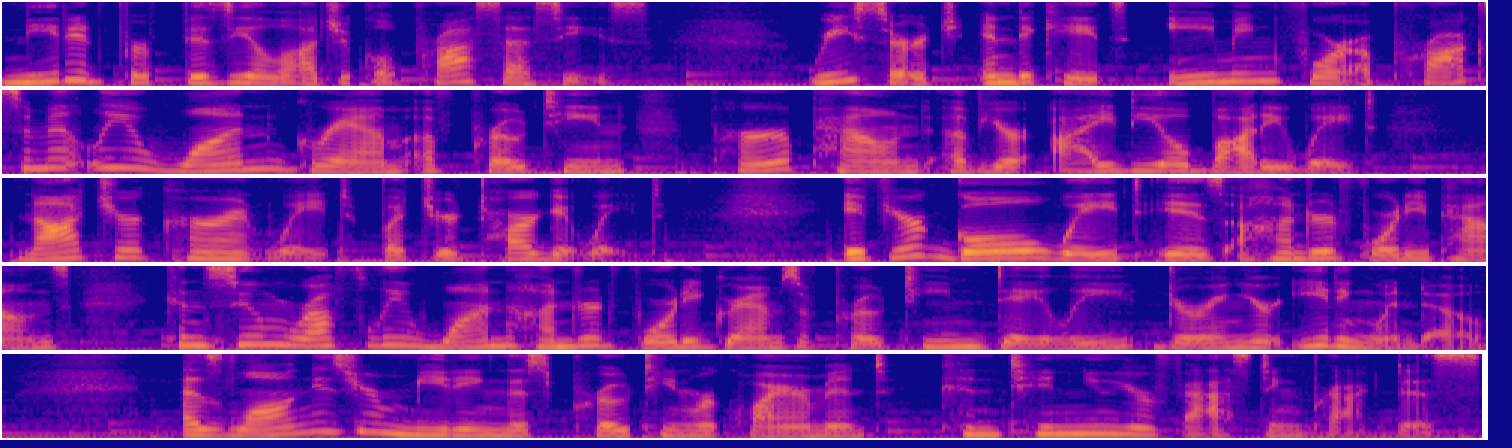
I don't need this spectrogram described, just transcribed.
needed for physiological processes. Research indicates aiming for approximately 1 gram of protein per pound of your ideal body weight, not your current weight, but your target weight. If your goal weight is 140 pounds, consume roughly 140 grams of protein daily during your eating window. As long as you're meeting this protein requirement, continue your fasting practice.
